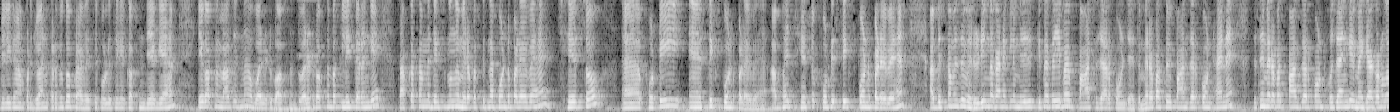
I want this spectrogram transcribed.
टेलीग्राम पर ज्वाइन कर सकते हो। प्राइवेसी पॉलिसी का ऑप्शन दिया गया है। एक ऑप्शन लास्ट इसमें है वॉलेट का ऑप्शन तो वॉलेट का ऑप्शन पर क्लिक करेंगे तो आपका सामने देख सकते मेरे पास कितना पॉइंट पड़े हुए हैं? छह सौ फोर्टी सिक्स पॉइंट पड़े हुए हैं। अब भाई छह सौ फोर्टी सिक्स पॉइंट पड़े हुए हैं। अब इसका मुझे रिडीम लगाने के लिए मुझे कितना चाहिए भाई? पाँच हज़ार पॉइंट चाहिए। तो मेरे पास तो पाँच हज़ार पॉइंट है नहीं। जैसे मेरे पास पाँच हज़ार पॉइंट हो जाएँगे, मैं क्या करूँगा?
